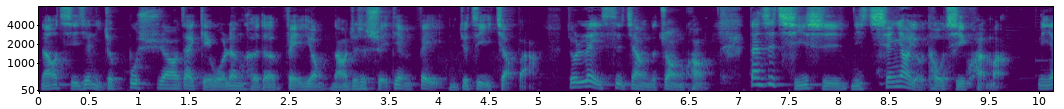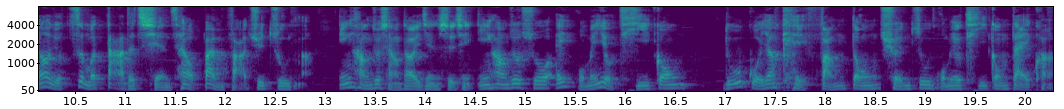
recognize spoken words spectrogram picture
然后期间你就不需要再给我任何的费用，然后就是水电费你就自己缴吧，就类似这样的状况。但是其实你先要有头期款嘛，你要有这么大的钱才有办法去租嘛。银行就想到一件事情，银行就说：“哎，我们有提供。”如果要给房东全租，我们有提供贷款。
